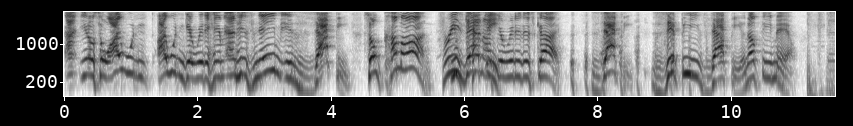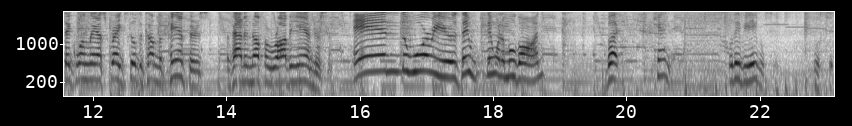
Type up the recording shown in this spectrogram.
Uh, you know, so I wouldn't, I wouldn't get rid of him. And his name is Zappy. So come on, Free you cannot Zappy. get rid of this guy. Zappy, Zippy Zappy. Enough email. Let's take one last break. Still to come. The Panthers have had enough of Robbie Anderson. And the Warriors, they, they want to move on. But can they? Will they be able to? We'll see.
